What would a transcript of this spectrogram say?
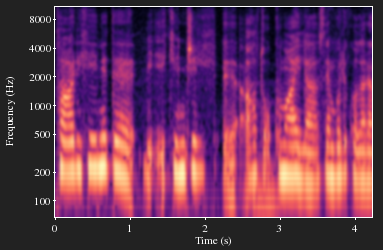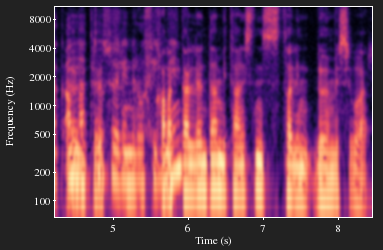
tarihini de bir ikincil e, alt okumayla sembolik olarak anlattığı evet, evet. söylenir o filmin. Karakterlerinden bir tanesinin Stalin dövmesi var.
